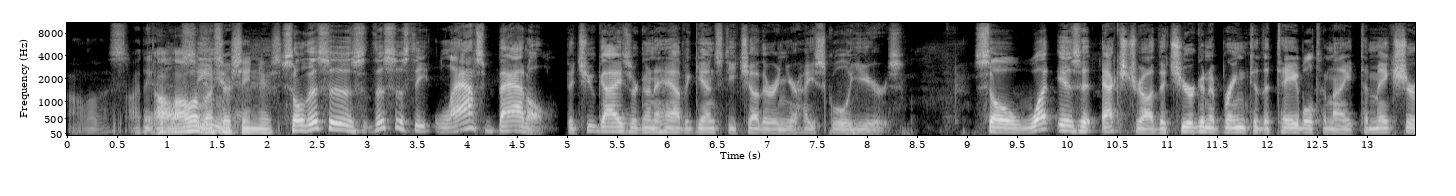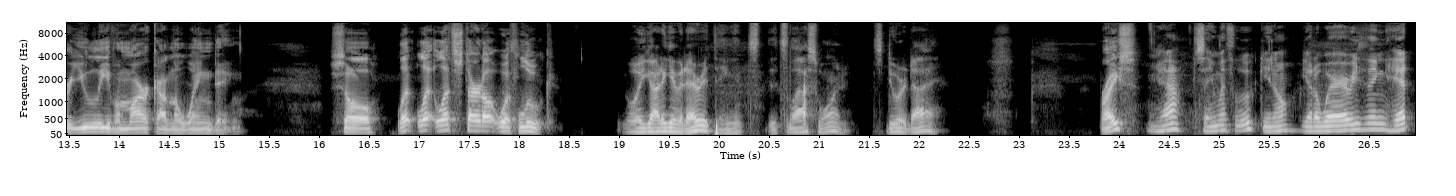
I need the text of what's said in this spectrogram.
All of us. I think All all, all of us are seniors. So this is this is the last battle that you guys are going to have against each other in your high school years. So what is it extra that you're going to bring to the table tonight to make sure you leave a mark on the wingding? So let, let let's start out with Luke. Well, you got to give it everything. It's it's last one. It's do or die. Bryce, Yeah, same with Luke. You know, you got to wear everything, hit.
